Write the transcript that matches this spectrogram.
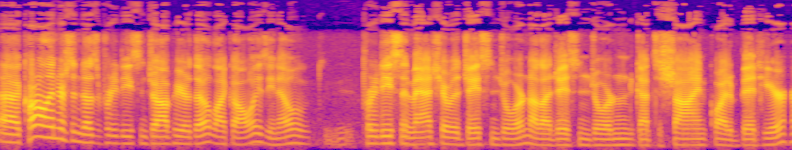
Uh, Karl Anderson does a pretty decent job here, though. Like always, you know, pretty decent match here with Jason Jordan. I thought Jason Jordan got to shine quite a bit here.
